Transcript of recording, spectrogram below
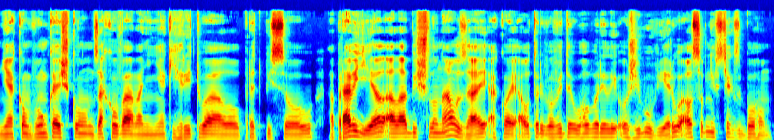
v nejakom vonkajškovom zachovávaní nejakých rituálov, predpisov a pravidiel, ale aby šlo naozaj, ako aj autori vo videu hovorili, o živú vieru a osobný vzťah s Bohom.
